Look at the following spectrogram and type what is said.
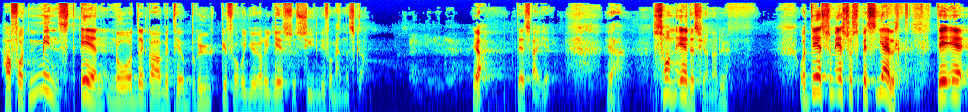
har fått minst én nådegave til å bruke for å gjøre Jesus synlig for mennesker. Ja, det sier jeg. Ja. Sånn er det, skjønner du. Og det som er så spesielt, det er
